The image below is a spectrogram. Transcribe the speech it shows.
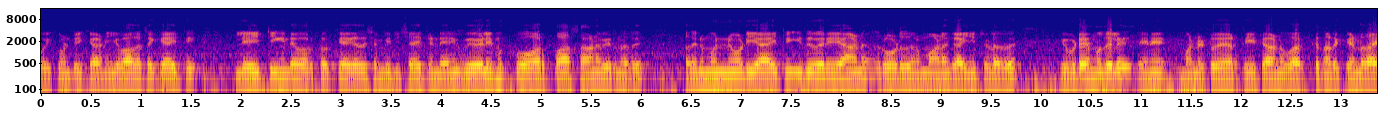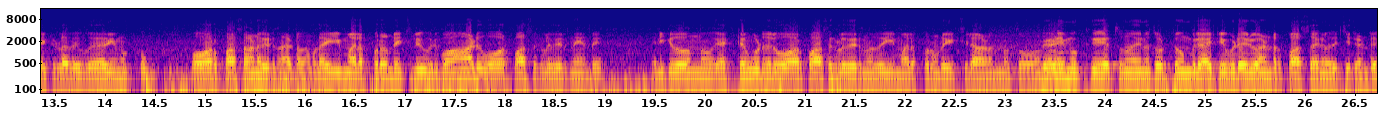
പോയിക്കൊണ്ടിരിക്കുകയാണ്. ഈ ഭാഗത്തൊക്കെ ആയിട്ട് ലൈറ്റിങ്ങിന്റെ വർക്കൊക്കെ ഏകദേശം ഫിനിഷ് ആയിട്ടുണ്ട്. ഇനി വേളിമുക്ക് ഓവർപാസ്സാണ് വരുന്നത്. അതിന് മുന്നോടിയായിട്ട് ഇതുവരെയാണ് റോഡ് നിർമ്മാണം കഴിഞ്ഞിട്ടുള്ളത്. ഇവിടെ മുതൽ ഇനി മണ്ണിട്ട് ഉയർത്തിയിട്ടാണ് വർക്ക് നടക്കേണ്ടതായിട്ടുള്ളത്. വേറിമുക്കും ഓവർപാസ്സാണ് വരുന്നത് കേട്ടോ. നമ്മളെ ഈ മലപ്പുറം ബീച്ചിൽ ഒരുപാട് ഓവർപാസുകൾ വരുന്നുണ്ട്. എനിക്ക് തോന്നുന്നു ഏറ്റവും കൂടുതൽ ഓവർപാസുകൾ വരുന്നത് ഈ മലപ്പുറം റീച്ചിലാണെന്ന് തോന്നുന്നു. വേളിമുക്ക് എത്തുന്നതിന് തൊട്ട് മുമ്പിലായിട്ട് ഇവിടെ ഒരു അണ്ടർപാസ് അനുവദിച്ചിട്ടുണ്ട്.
